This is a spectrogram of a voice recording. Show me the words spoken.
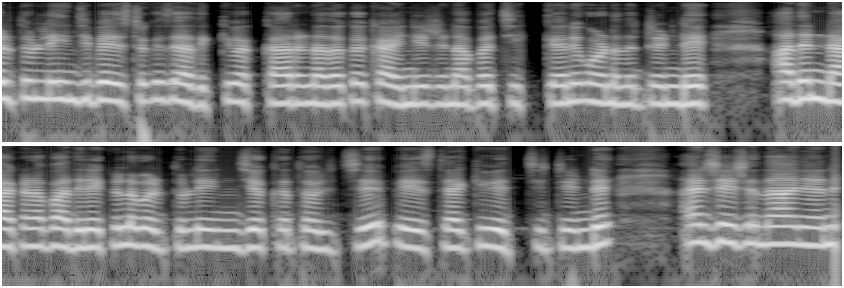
വെളുത്തുള്ളി ഇഞ്ചി പേസ്റ്റൊക്കെ ചതക്കി വെക്കാറുണ്ട്. അതൊക്കെ കഴിഞ്ഞിട്ടുണ്ട്. അപ്പോൾ ചിക്കൻ കൊണ്ടുവന്നിട്ടുണ്ട്. അതുണ്ടാക്കണം. അപ്പോൾ അതിലേക്കുള്ള വെളുത്തുള്ളി ഇഞ്ചിയൊക്കെ തൊലിച്ച് പേസ്റ്റാക്കി വെച്ചിട്ടുണ്ട്. അതിനുശേഷം എന്താ ഞാൻ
